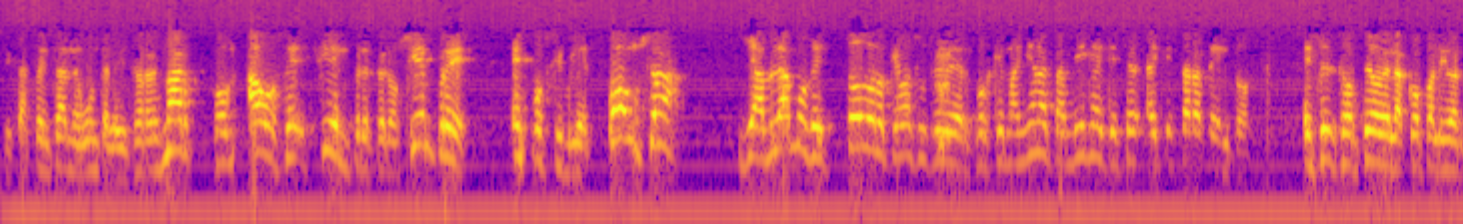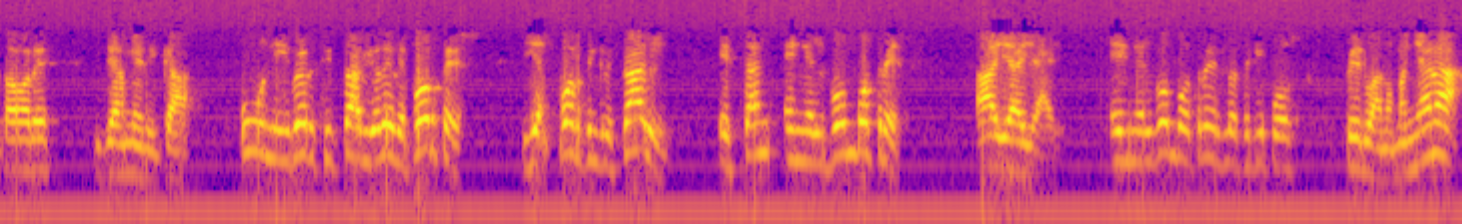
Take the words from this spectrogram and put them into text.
si estás pensando en un televisor Smart, con AOC siempre, pero siempre es posible. Pausa y hablamos de todo lo que va a suceder, porque mañana también hay que, hay que estar atentos. Es el sorteo de la Copa Libertadores de América. Universitario de Deportes y Sporting Cristal están en el bombo 3. Ay, ay, ay. En el bombo 3 los equipos peruanos. Mañana,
